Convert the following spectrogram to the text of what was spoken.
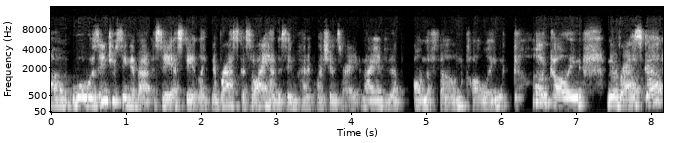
Um, what was interesting about say a state like Nebraska, so I had the same kind of questions, right? And I ended up on the phone calling, calling Nebraska,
